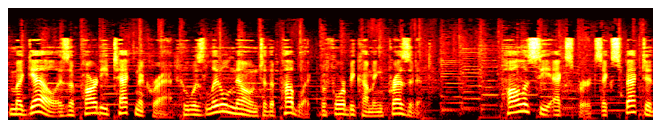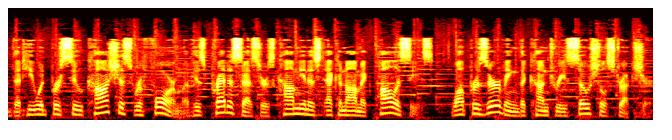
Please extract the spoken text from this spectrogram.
Miguel is a party technocrat who was little known to the public before becoming president. Policy experts expected that he would pursue cautious reform of his predecessor's communist economic policies, while preserving the country's social structure.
